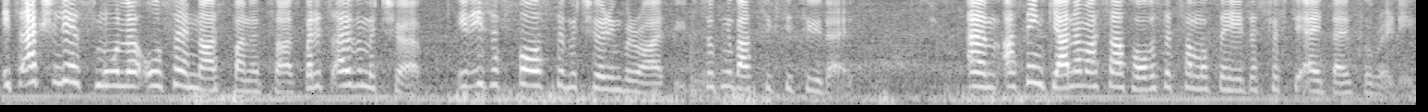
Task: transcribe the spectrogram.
it's actually a smaller, also a nice punnet size, but it's over mature. It is a faster maturing variety. We're talking about 62 days. Um, I think Jan and myself harvested some of the heads at 58 days already.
